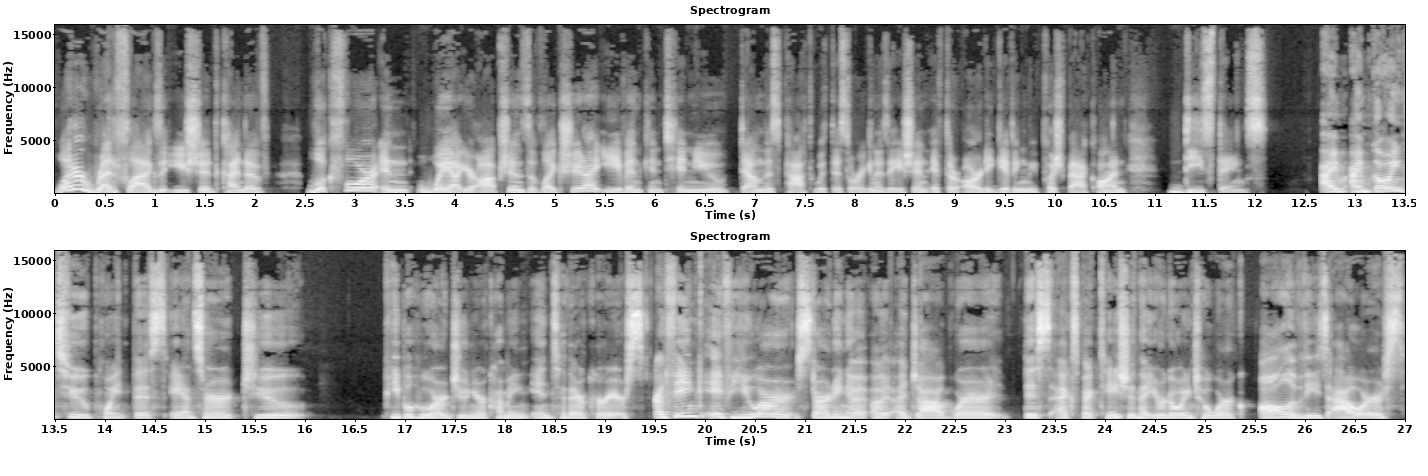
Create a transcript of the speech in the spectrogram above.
What are red flags that you should kind of look for and weigh out your options of like, should I even continue down this path with this organization if they're already giving me pushback on these things? I'm, I'm going to point this answer to people who are junior coming into their careers. I think if you are starting a, a, a, job where this expectation that you're going to work all of these hours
